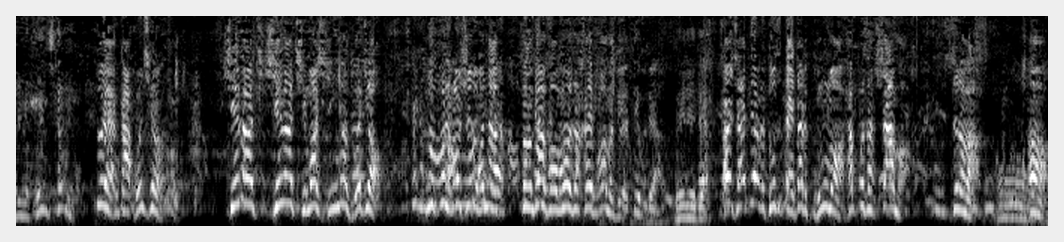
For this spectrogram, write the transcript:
这个婚庆。对，干婚庆，新郎新郎起码新娘多叫，你不老实的话，那放鞭放炮他害怕嘛？对对不对？对对对。而且这个都是带咱的公嘛，还不是傻嘛，知道吧？啊。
